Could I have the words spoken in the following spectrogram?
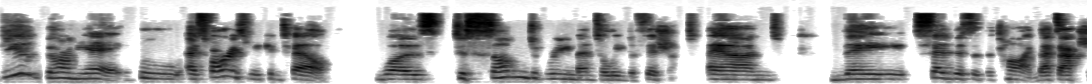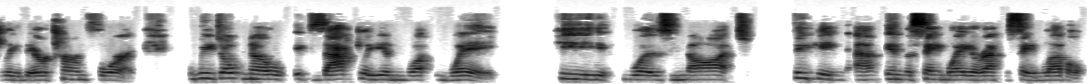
Gilles Garnier, who, as far as we can tell, was to some degree mentally deficient. And They said this at the time. That's actually their term for it. We don't know exactly in what way he was not thinking at, in the same way or at the same level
